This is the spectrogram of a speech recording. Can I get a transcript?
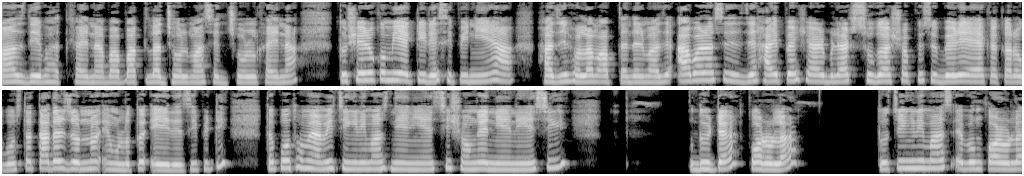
মাছ দিয়ে ভাত খায় না বা পাতলা ঝোল, মাছের ঝোল খায় না। তো সেরকমই একটি রেসিপি নিয়ে হাজির হলাম আপনাদের মাঝে। আবার আছে যে হাই প্রেশার ব্লাড সুগার সবকিছু বেড়ে একাকার অবস্থা, তাদের জন্য মূলত এই রেসিপিটি তো প্রথমে আমি চিংড়ি মাছ নিয়ে নিয়েছি, সঙ্গে নিয়ে নিয়েছি দুইটা করলা। তো চিংড়ি মাছ এবং করলা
